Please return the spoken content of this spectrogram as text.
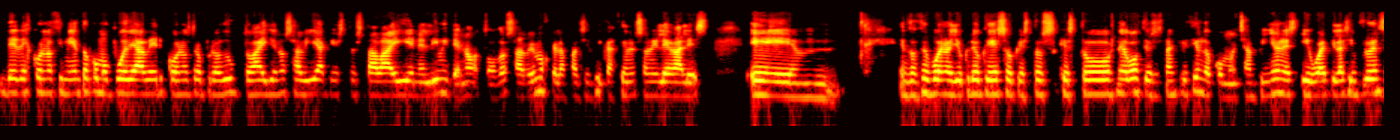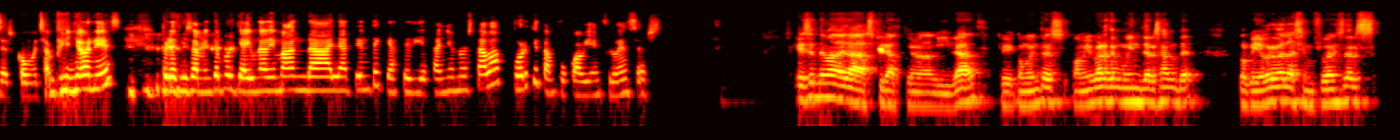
de desconocimiento como puede haber con otro producto. Ay, yo no sabía que esto estaba ahí en el límite. No, todos sabemos que las falsificaciones son ilegales. Eh, entonces, bueno, yo creo que eso, que estos, que estos negocios están creciendo como champiñones, igual que las influencers como champiñones, precisamente porque hay una demanda latente que hace 10 años no estaba porque tampoco había influencers. Ese tema de la aspiracionalidad que comentas, a mí me parece muy interesante porque yo creo que las influencers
